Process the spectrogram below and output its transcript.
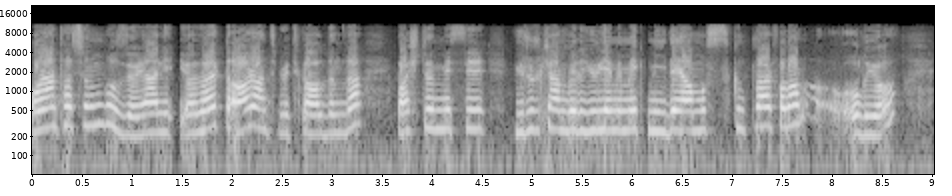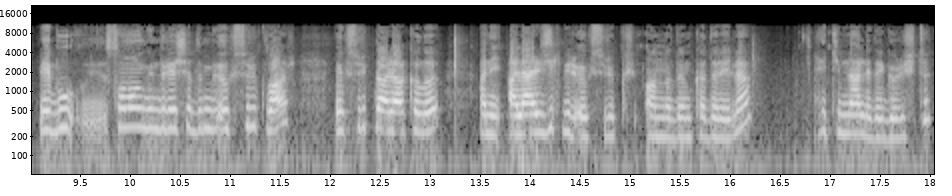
oryantasyonumu bozuyor. Yani özellikle ağır antibiyotik aldığımda baş dönmesi, yürürken böyle yürüyememek, mide yanması sıkıntılar falan oluyor. Ve bu son 10 gündür yaşadığım bir öksürük var. Öksürükle alakalı hani alerjik bir öksürük anladığım kadarıyla hekimlerle de görüştük.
